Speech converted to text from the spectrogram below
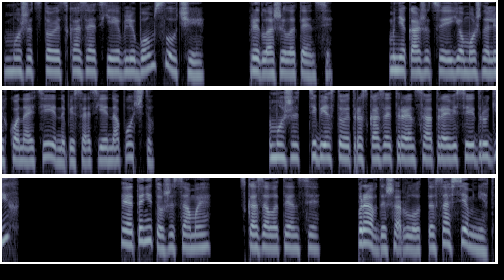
«Может, стоит сказать ей в любом случае?» — предложила Тенси. «Мне кажется, ее можно легко найти и написать ей на почту. Может, тебе стоит рассказать Рэнсу о Трэвисе и других? Это не то же самое, сказала Тенси. Правда, Шарлотта, совсем нет.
